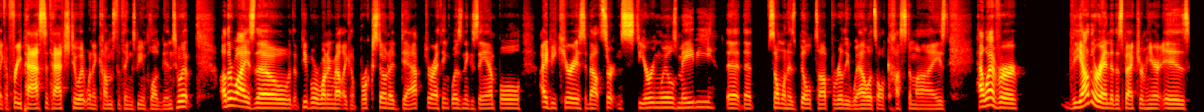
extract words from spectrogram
like a free pass attached to it when it comes to things being plugged into it. Otherwise, though, the people were wondering about like a Brookstone adapter, I think was an example. I'd be curious about certain steering wheels, maybe that that someone has built up really well. It's all customized. However, the other end of the spectrum here is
